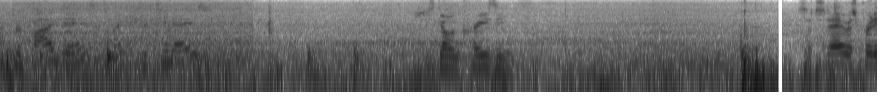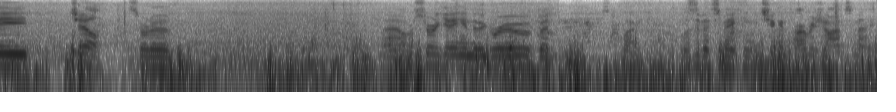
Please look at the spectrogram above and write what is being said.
After five days, that's great. 15 days. She's going crazy. So today was pretty chill. Sort of, sort of getting into the groove, but Elizabeth's making chicken parmesan tonight.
